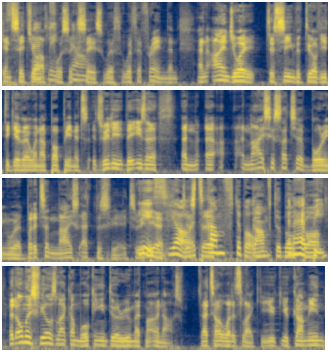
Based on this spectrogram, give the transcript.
can set you up exactly, for yeah. success with with a friend, and and I enjoy just seeing the two of you together when I pop in. It's it's really there is a an, a, a nice is such a boring word, but it's a nice atmosphere. It's really yes, a, yeah, just it's comfortable, comfortable, and calm. happy. It almost feels like I'm walking into a room at my own house. That's how what it's like. You you come in,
